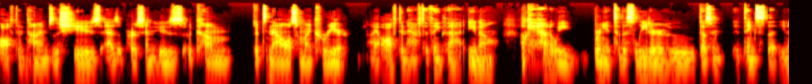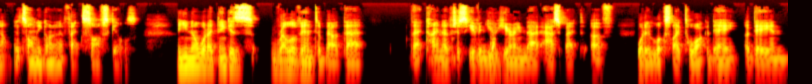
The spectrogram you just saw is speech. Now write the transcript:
oftentimes the shoes as a person who's become, it's now also my career. I often have to think that, you know, okay, how do we bring it to this leader who doesn't thinks that you know it's only going to affect soft skills and you know what i think is relevant about that that kind of just even you hearing that aspect of what it looks like to walk a day a day in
